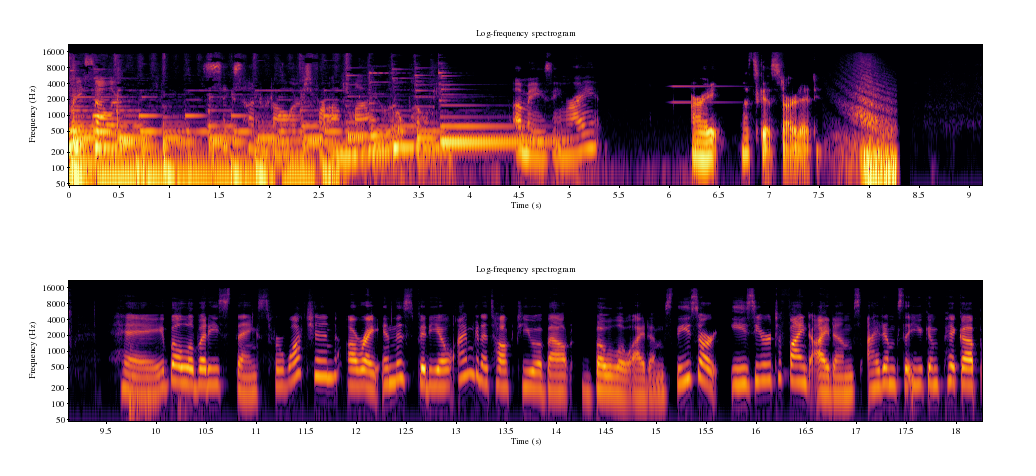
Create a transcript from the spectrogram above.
reseller. $600 for a My Little Pony. Amazing, right? All right, let's get started. Hey, Bolo Buddies, thanks for watching. All right, in this video, I'm going to talk to you about Bolo items. These are easier to find items, items that you can pick up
